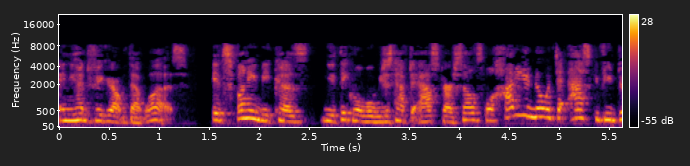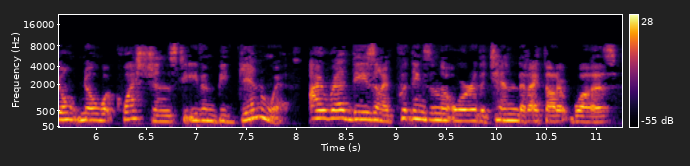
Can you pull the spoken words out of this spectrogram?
And you had to figure out what that was. It's funny because you think, well, well, we just have to ask ourselves, well, how do you know what to ask if you don't know what questions to even begin with? I read these and I put things in the order, the 10 that I thought it was.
